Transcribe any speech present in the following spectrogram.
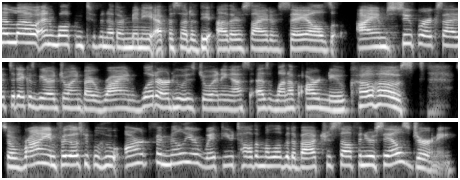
Hello, and welcome to another mini episode of The Other Side of Sales. I am super excited today because we are joined by Ryan Woodard, who is joining us as one of our new co hosts. So, Ryan, for those people who aren't familiar with you, tell them a little bit about yourself and your sales journey.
